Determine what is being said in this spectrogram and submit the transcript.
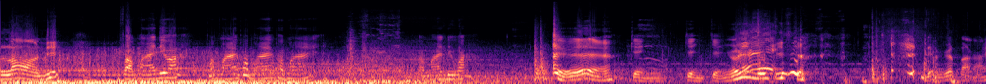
นล่อนี่ฝักไม้ดีวะฝักไม้ฝักไม้ฝักไม้ฝักไม้ดีวะ เออ เก่ง เก่งเก่งเฮ้ยลูกพี่เสียเดี๋ยวก็ตาย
